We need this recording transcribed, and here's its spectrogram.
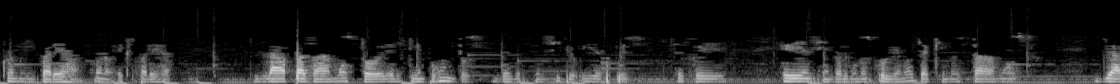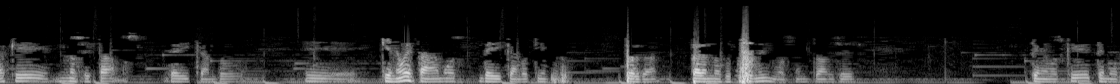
con mi pareja, bueno, expareja, la pasábamos todo el tiempo juntos desde el principio y después se fue evidenciando algunos problemas ya que no estábamos, ya que nos estábamos dedicando, eh, que no estábamos dedicando tiempo, perdón, para nosotros mismos. Entonces, tenemos que tener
